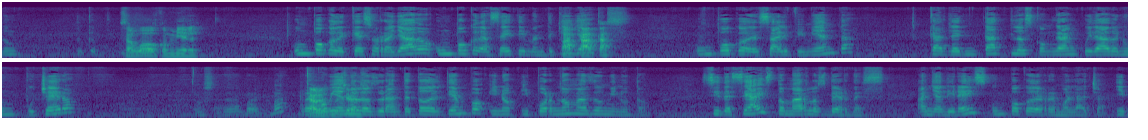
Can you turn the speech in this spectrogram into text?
Un, O sea, huevo con miel. un poco de queso rallado, un poco de aceite y mantequilla. Patatas. un poco de sal y pimienta, calentadlos con gran cuidado en un puchero, o sea, bueno, bueno, Claro, removiéndolos durante todo el tiempo y, no, y por no más de un minuto. Si deseáis tomarlos verdes, añadiréis un poco de remolacha y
